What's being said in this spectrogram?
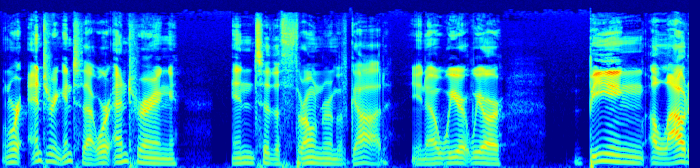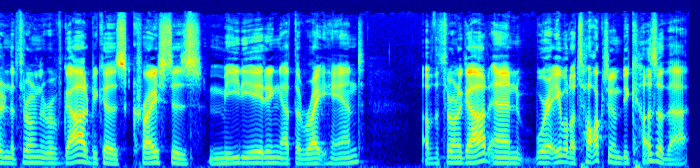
when we're entering into that, we're entering into the throne room of God. You know, we are we are being allowed into the throne room of God because Christ is mediating at the right hand of the throne of God, and we're able to talk to Him because of that.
